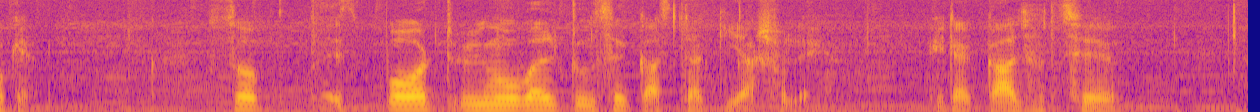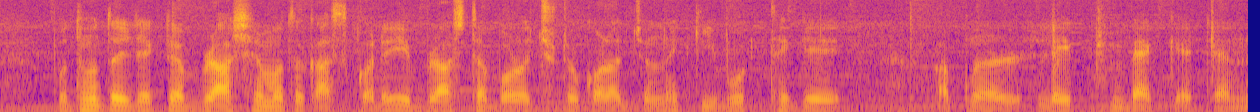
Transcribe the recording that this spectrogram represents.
ওকে সো স্পট রিমুভাল টুলসের কাজটা কি আসলে? এটার কাজ হচ্ছে, প্রথমত এটা একটা ব্রাশের মতো কাজ করে। এই ব্রাশটা বড় ছোট করার জন্য কিবোর্ড থেকে আপনার left bracket and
